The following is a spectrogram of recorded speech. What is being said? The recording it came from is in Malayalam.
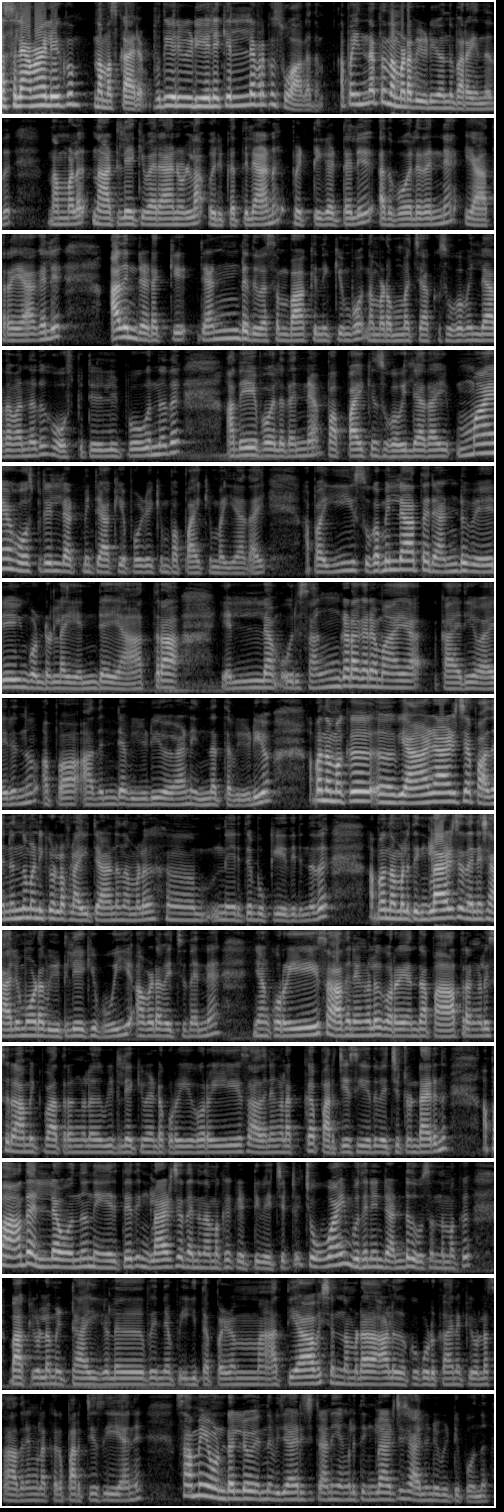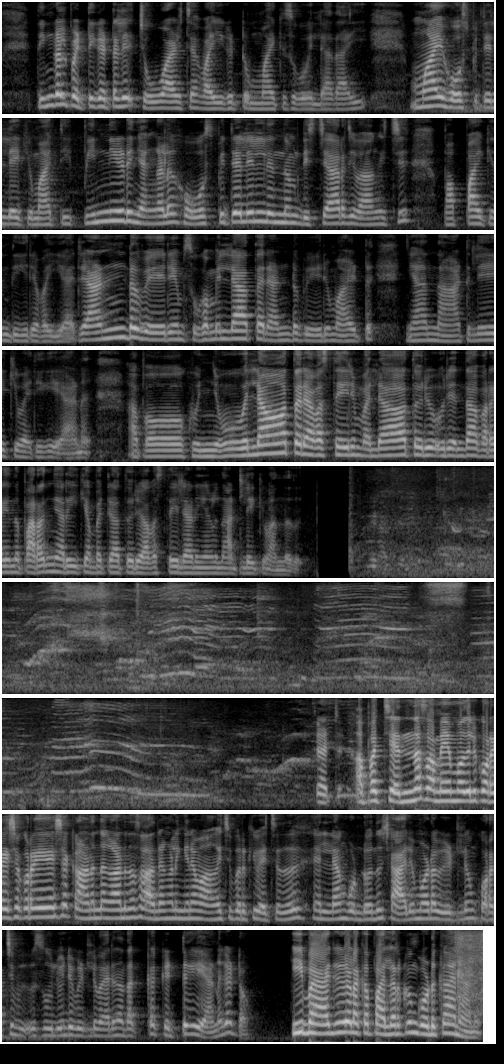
അസ്സലാമു അലൈക്കും നമസ്കാരം. പുതിയൊരു വീഡിയോയിലേക്ക് എല്ലാവർക്കും സ്വാഗതം. അപ്പോൾ ഇന്നത്തെ നമ്മുടെ വീഡിയോ എന്ന് പറയുന്നത് നമ്മൾ നാട്ടിലേക്ക് വരാനുള്ള ഒരുക്കത്തിലാണ്. പെട്ടികെട്ടൽ അതുപോലെ തന്നെ യാത്രയാകൽ അതിന്റെ ഇടയ്ക്ക് രണ്ട് ദിവസം ബാക്കി നിൽക്കുമ്പോൾ നമ്മുടെ ഉമ്മച്ചാക്ക് സുഖമില്ലാതെ വന്നത് ഹോസ്പിറ്റലിൽ പോകുന്നത്. അതേപോലെ തന്നെ പപ്പായ്ക്കും സുഖമില്ലാതായി. ഉമ്മായ ഹോസ്പിറ്റലിൽ അഡ്മിറ്റ് ആക്കിയപ്പോഴേക്കും പപ്പായ്ക്കും വയ്യാതായി. അപ്പോൾ ഈ സുഖമില്ലാത്ത രണ്ട് പേരെയും കൊണ്ടുള്ള എന്റെ യാത്ര എല്ലാം ഒരു സങ്കടകരമായ കാര്യമായിരുന്നു. അപ്പോൾ അതിന്റെ വീഡിയോയാണ് ഇന്നത്തെ വീഡിയോ. അപ്പോൾ നമുക്ക് വ്യാഴാഴ്ച പതിനൊന്ന് മണിക്കുള്ള ഫ്ലൈറ്റാണ് നമ്മൾ നേരത്തെ ബുക്ക് ചെയ്തിരുന്നത്. അപ്പോൾ നമ്മൾ തിങ്കളാഴ്ച തന്നെ ശാലുമോടെ വീട്ടിലേക്ക് പോയി. അവിടെ വെച്ച് തന്നെ ഞാൻ കുറേ സാധനങ്ങൾ കുറേ എന്താ പാത്രങ്ങൾ സിറാമിക് പാത്രങ്ങൾ വീട്ടിലേക്ക് വേണ്ട കുറേ കുറേ സാധനങ്ങളൊക്കെ പർച്ചേസ് ചെയ്ത് വെച്ചിട്ടുണ്ടായിരുന്നു. അപ്പോൾ അതെല്ലാം ഒന്ന് നേരത്തെ തിങ്കളാഴ്ച തന്നെ നമുക്ക് കെട്ടി വെച്ചിട്ട് ചൊവ്വായും ബുധനും രണ്ട് ദിവസം നമുക്ക് ബാക്കിയുള്ള മിഠായികൾ പിന്നെ ഈത്തപ്പഴം അത്യാവശ്യം നമ്മുടെ ആളുകൾക്ക് കൊടുക്കാനൊക്കെയുള്ള സാധനങ്ങളൊക്കെ പർച്ചേസ് ചെയ്യാൻ സമയമുണ്ടല്ലോ എന്ന് വിചാരിച്ചിട്ടാണ് ഞങ്ങൾ തിങ്കളാഴ്ച ശാലിന്റെ വീട്ടിൽ പോകുന്നത് തിങ്കൾ പെട്ടികെട്ടൽ ചൊവ്വാഴ്ച വൈകിട്ട് ഉമ്മായ്ക്ക് സുഖമില്ലാതായി. ഉമ്മായി ഹോസ്പിറ്റലിലേക്ക് മാറ്റി. പിന്നീട് ഞങ്ങൾ ഹോസ്പിറ്റലിൽ നിന്നും ഡിസ്ചാർജ് വാങ്ങിച്ച് പപ്പായ്ക്കും തീരെ വയ്യ. രണ്ട് പേരെയും സുഖമില്ലാത്ത രണ്ട് പേരുമായിട്ട് ഞാൻ നാട്ടിലേക്ക് വരികയാണ്. അപ്പോൾ കുഞ്ഞു വല്ലാത്തൊരവസ്ഥയിലും വല്ലാത്തൊരു ഒരു എന്താ പറയുന്നത് പറഞ്ഞറിയിക്കാൻ പറ്റാത്തൊരു അവസ്ഥയിലാണ് ഞങ്ങൾ നാട്ടിലേക്ക് വന്നത്. അപ്പൊ ചെന്ന സമയം മുതൽ കുറേശ്ശെ കുറേശ്ശെ കാണുന്ന കാണുന്ന സാധനങ്ങൾ ഇങ്ങനെ വാങ്ങിച്ച് പെറുക്കി വെച്ചത് എല്ലാം കൊണ്ടുവന്ന്. ശാലുമോടെ വീട്ടിലും കുറച്ച് സൂലുവിന്റെ വീട്ടിലും വീട്ടിൽ വരുന്നതൊക്കെ കിട്ടുകയാണ് കേട്ടോ. ഈ ബാഗുകളൊക്കെ പലർക്കും കൊടുക്കാനാണ്.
